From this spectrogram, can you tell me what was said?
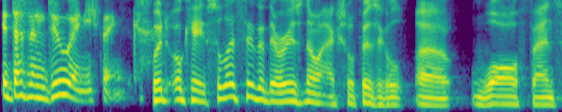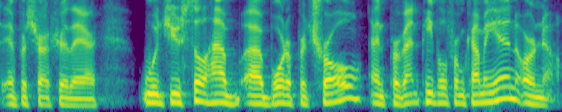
it doesn't do anything. But okay, so let's say that there is no actual physical uh, wall, fence, infrastructure there. Would you still have uh, border patrol and prevent people from coming in, or no?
